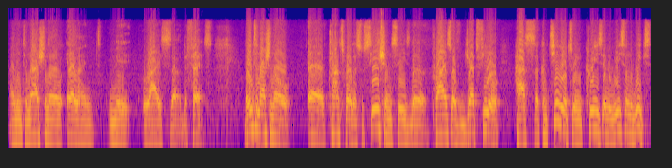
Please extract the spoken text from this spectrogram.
and international airlines may rise uh, the fares. The International Air Transport Association says the price of jet fuel has uh, continued to increase in recent weeks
